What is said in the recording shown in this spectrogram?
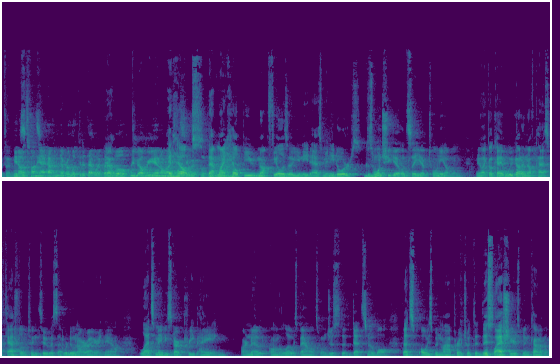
If that makes You know, it's sense. funny. I haven't never looked at it that way, but I will. Maybe I'll reanalyze. It and see what helps. That might help you not feel as though you need as many doors. Because Mm-hmm. once you get, let's say you have 20 of them, and you're like, okay, well, we got enough passive cash flow between the two of us that we're doing all right right now. Let's maybe start prepaying our note on the lowest balance one, just the debt snowball. That's always been my approach with it. This last year has been kind of a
